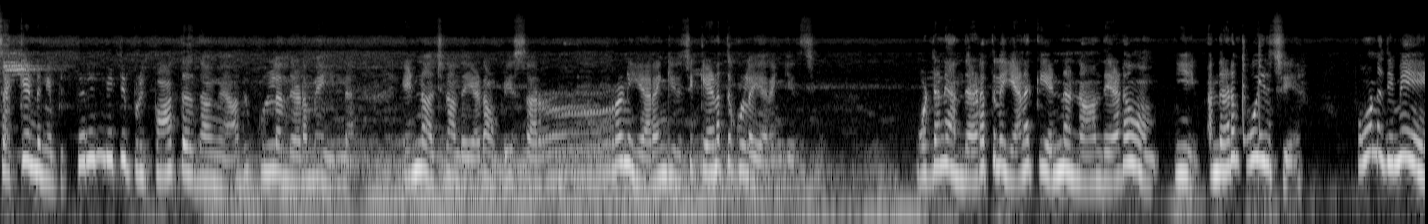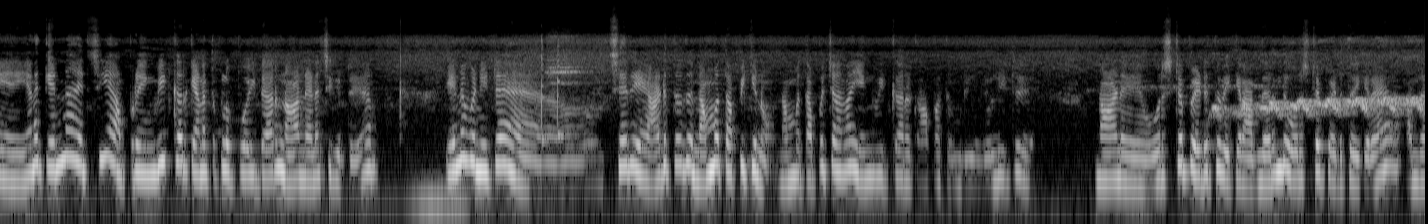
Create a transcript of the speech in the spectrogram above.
செகண்டுங்க இப்படி திரும்பிட்டு இப்படி பார்த்தது தாங்க அதுக்குள்ளே அந்த இடமே இல்லை. என்ன ஆச்சுன்னா அந்த இடம் அப்படியே சர்றன்னு இறங்கிருச்சு. கிணத்துக்குள்ளே இறங்கிருச்சு. உடனே அந்த இடத்துல எனக்கு என்னென்னா அந்த இடம் நீ- அந்த இடம் போயிடுச்சு போனதுமே எனக்கு என்ன ஆயிடுச்சு? அப்புறம் எங்கள் வீட்டுக்கார் கிணத்துக்குள்ளே போயிட்டாரு நான் நினச்சிக்கிட்டு என்ன பண்ணிட்டேன்? சரி அடுத்தது நம்ம தப்பிக்கணும். நம்ம தப்பிச்சா தான் எங்கள் வீட்டுக்காரை காப்பாற்ற முடியும் சொல்லிட்டு நான் ஒரு ஸ்டெப் எடுத்து வைக்கிறேன். அதுலேருந்து ஒரு ஸ்டெப் எடுத்து வைக்கிறேன். அந்த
